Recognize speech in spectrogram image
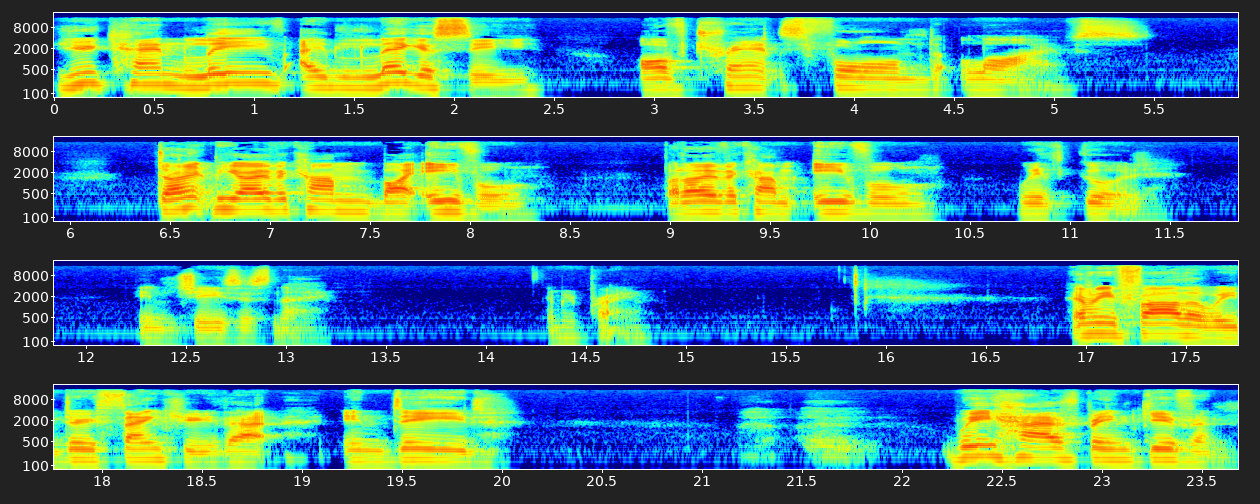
You can leave a legacy of transformed lives. Don't be overcome by evil, but overcome evil with good in Jesus' name. Let me pray. Heavenly Father, we do thank you that indeed we have been given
